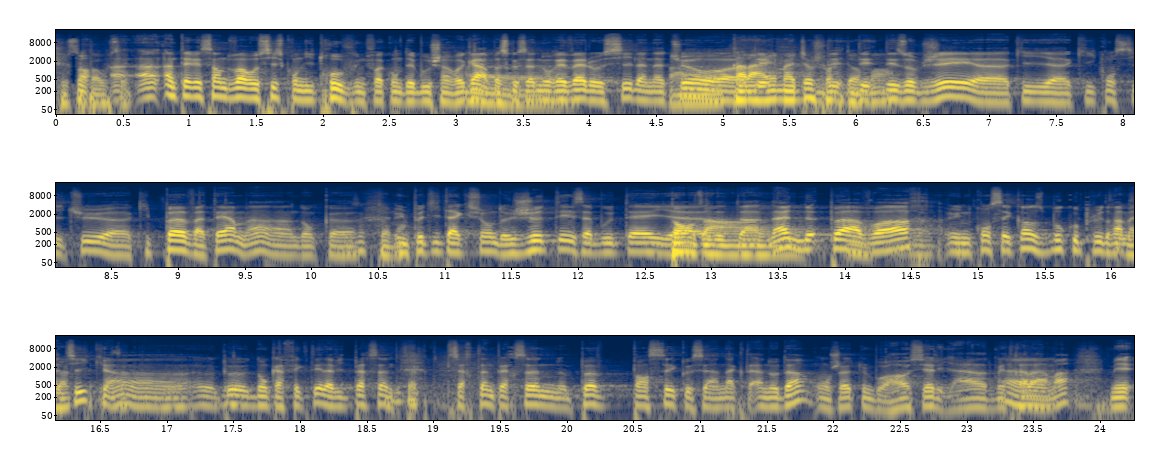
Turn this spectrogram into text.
je sais pas où c'est. Intéressant de voir aussi ce qu'on y trouve une fois qu'on débouche un regard, parce que ça nous révèle aussi la nature des, des, objets euh, qui, euh, qui, constituent, euh, qui peuvent à terme, hein, donc une petite action de jeter sa bouteille dans un, peut avoir une conséquence beaucoup plus dramatique, hein, peut donc affecter la vie de personne. Certaines personnes peuvent penser que c'est un acte anodin, on jette une bouteille, oh c'est rien, mettre à la main, mais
